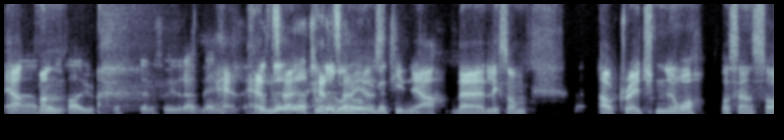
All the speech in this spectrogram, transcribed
Ja, Eh, men Folk har gjort dette osv. Men, helt, men helt, det- jeg tror det går over med tiden. Ja, det er liksom outrage nå, og sen så,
